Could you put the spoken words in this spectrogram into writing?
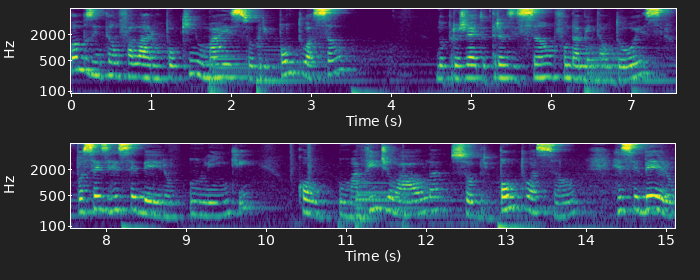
Vamos então falar um pouquinho mais sobre pontuação? No projeto Transição Fundamental 2, vocês receberam um link com uma videoaula sobre pontuação, receberam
